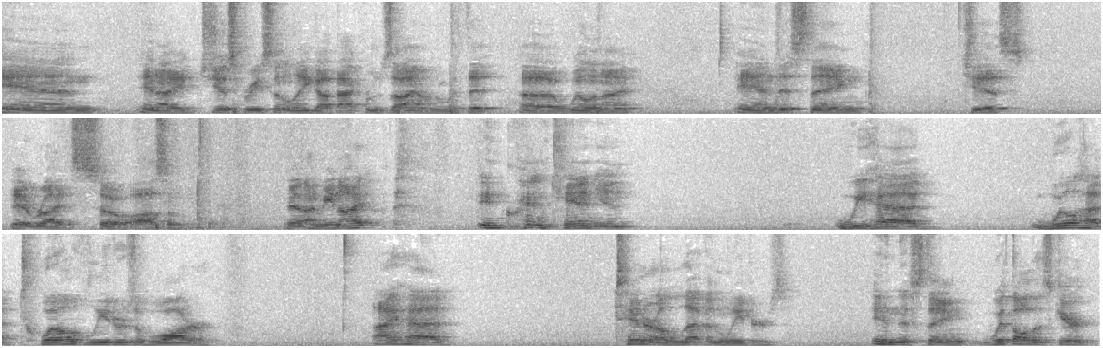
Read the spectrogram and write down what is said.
And and I just recently got back from Zion with it, uh, Will and I. And this thing just it rides so awesome. Yeah, I mean, I in Grand Canyon we had Will had 12 liters of water. I had 10 or 11 liters in this thing with all this gear,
